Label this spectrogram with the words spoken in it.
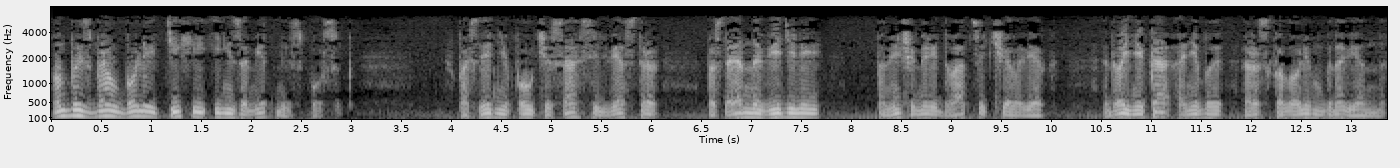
он бы избрал более тихий и незаметный способ. В последние полчаса Сильвестра постоянно видели по меньшей мере 20 человек. Двойника они бы раскололи мгновенно.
